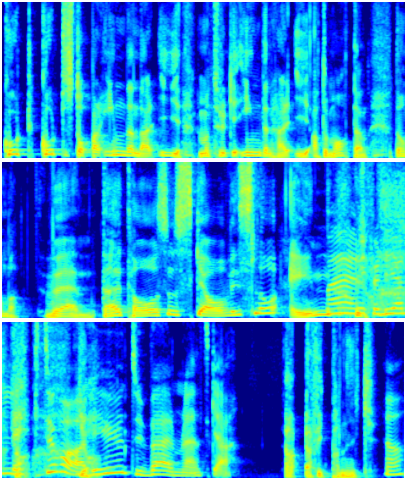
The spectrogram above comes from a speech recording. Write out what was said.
kort, kort. Stoppar in den där i, när man trycker in den här i automaten. De bara, vänta ett tag så ska vi slå in. Vad är det för dialekt du har? Ja. Det är ju inte värmländska. Ja, jag fick panik. Ja.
